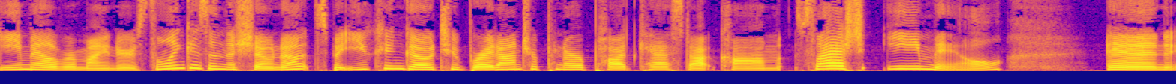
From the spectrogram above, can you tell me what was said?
email reminders, the link is in the show notes, but you can go to brightentrepreneur.podcast.com slash email and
